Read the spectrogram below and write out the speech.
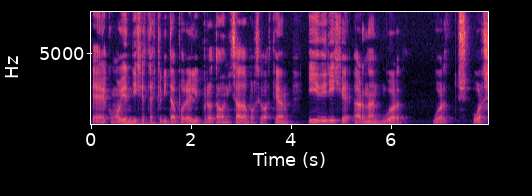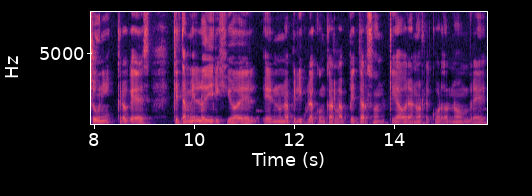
Eh, como bien dije, está escrita por él y protagonizada por Sebastián y dirige a Hernán Guarjuni, creo que es, que también lo dirigió él en una película con Carla Peterson, que ahora no recuerdo el nombre,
